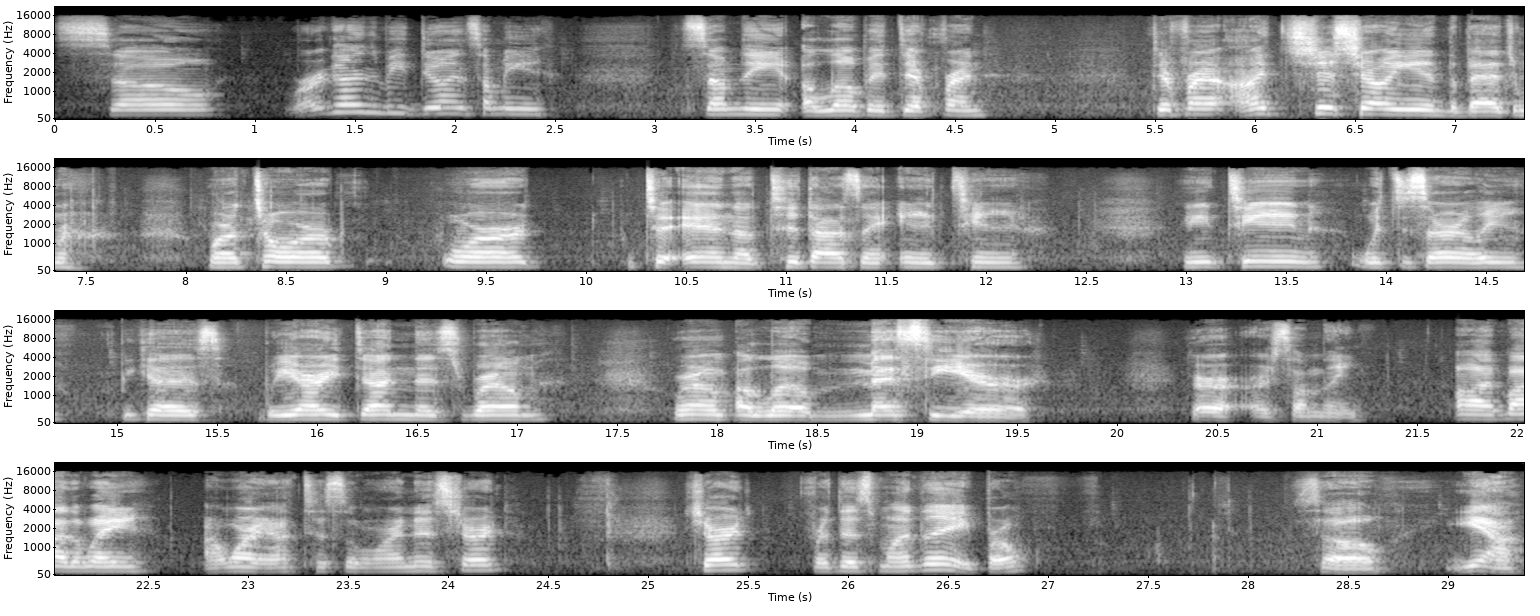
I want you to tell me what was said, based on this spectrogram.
So, we're going to be doing something something a little bit different. Different. I'm just showing you the bedroom world tour or to end of 2018 18 which is early because we already done this room room a little messier or, or something. Oh, and by the way, I'm wearing Autism Awareness shirt shirt for this month of April. So, yeah.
